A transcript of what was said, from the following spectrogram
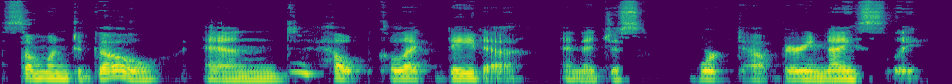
someone to go and hmm. help collect data. And it just worked out very nicely.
